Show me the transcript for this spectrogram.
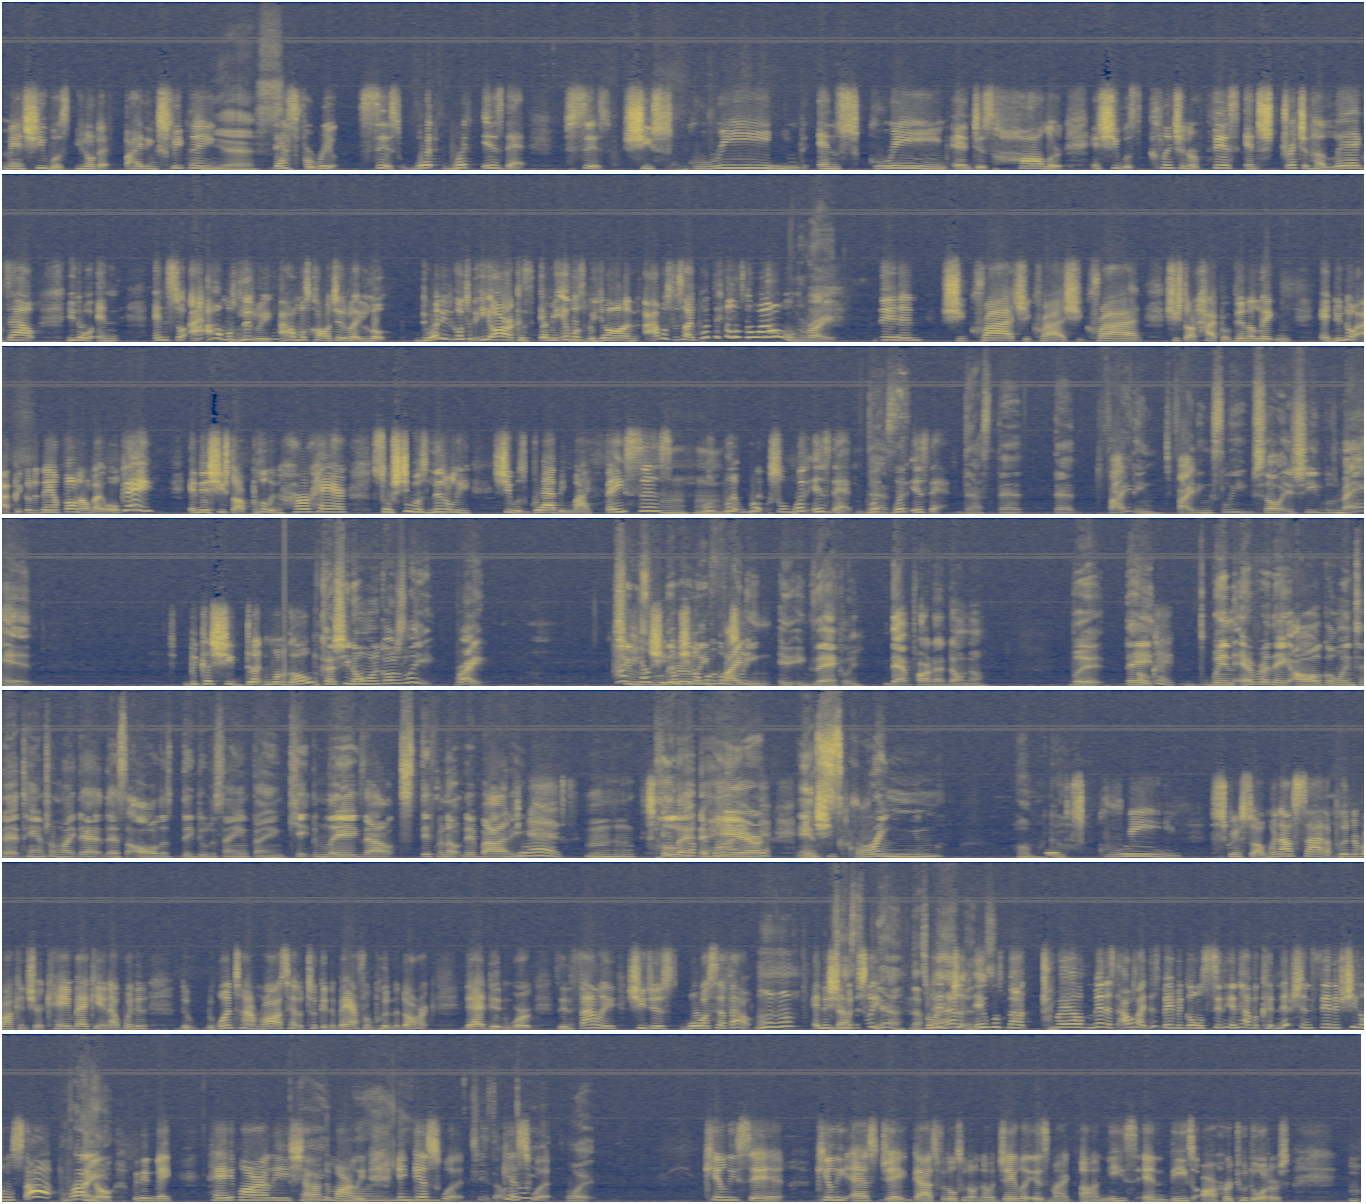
man, she was, you know, that fighting sleep thing. Yes. That's for real. Sis, what what is that? Sis, she screamed and screamed and just hollered and she was clenching her fists and stretching her legs out, you know, and and so I almost literally mm-hmm. I almost called Jenna like, look, do I need to go to the ER? Because I mean it was beyond I was just like, what the hell is going on? right. Then she cried, she cried, she cried. She started hyperventilating. And you know, I picked up the damn phone. I was like, okay. And then she started pulling her hair. So she was literally, she was grabbing my faces. What, what, what, so what is that? What, That's- what is that? That's that that fighting, fighting sleep. So and she was mad Because she doesn't want to go? because she don't want to go to sleep. Right. How she the hell was she know she don't literally wanna go to sleep? fighting. Exactly. That part I don't know. But They Okay. Whenever they all go into that tantrum like that, that's all the, they do the same thing. Kick them legs out, stiffen up their body, Yes. hmm pull at the body, hair, yeah. and, And she- scream. Oh my and god! scream, scream. So I went outside. I put in the rocking chair. Came back in. I went in. The, the one time Ross had her took in the bathroom, put in the dark. That didn't work. Then finally, she just wore herself out, mm-hmm. and then she went to sleep. yeah, that's But what it took- happens. it was about twelve minutes. I was like, this baby gonna sit here and have a conniption fit if she don't stop. Right. You know. But anyway, hey Marley, shout out to Marley. Marley. And guess what? She's guess what? What? Kinley said, Kinley asked Jay, guys, for those who don't know, Jayla is my uh, niece, and these are her two daughters.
